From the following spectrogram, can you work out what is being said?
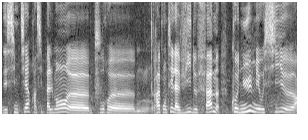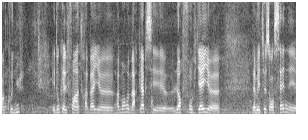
des cimetières principalement euh, pour euh, raconter la vie de femmes connues mais aussi euh, inconnues. Et donc elles font un travail vraiment remarquable. C'est Laure Fonvieille, la metteuse en scène, et,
